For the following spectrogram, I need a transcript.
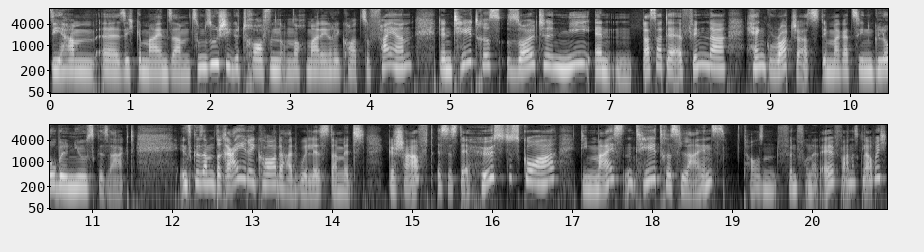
Sie haben äh, sich gemeinsam zum Sushi getroffen, um nochmal den Rekord zu feiern. Denn Tetris sollte nie enden. Das hat der Erfinder Hank Rogers dem Magazin Global News gesagt. Insgesamt drei Rekorde hat Willis damit geschafft. Es ist der höchste Score, die meisten Tetris-Lines, 1511 waren es, glaube ich,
